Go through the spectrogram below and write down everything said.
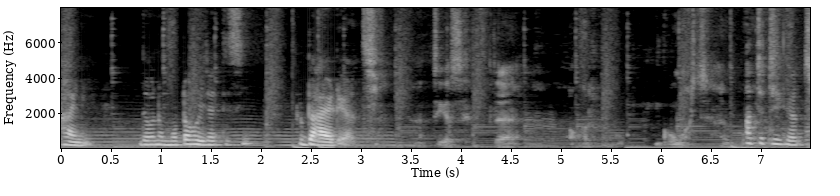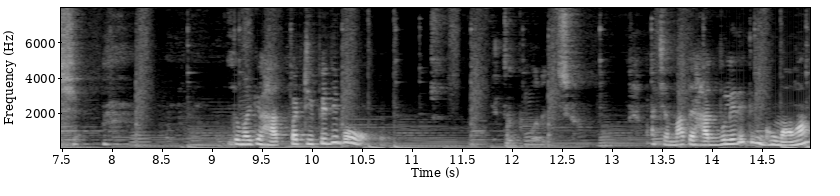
খাইনি। দেখো না মোটা হয়ে যাইতেছি একটু ডায়েটে আছি। ঠিক আছে আমার ঘুম আসছে আচ্ছা ঠিক আছে। তোমাকে হাত পা টিপে দিব? আচ্ছা মাথায় হাত বুলিয়ে দিয়ে তুমি ঘুমাও হ্যাঁ?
